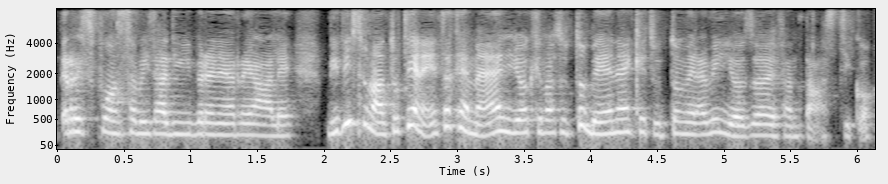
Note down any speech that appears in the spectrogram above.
responsabilità di vivere nel reale, vivi su un altro pianeta che è meglio, che va tutto bene, che è tutto meraviglioso e fantastico.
